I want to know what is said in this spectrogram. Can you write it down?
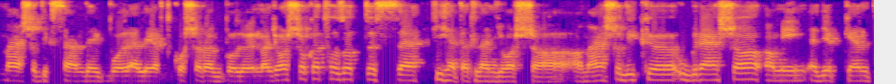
második szándékból elért kosarakból ő nagyon sokat hozott össze, hihetetlen gyors a, a második ugrása, ami egyébként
